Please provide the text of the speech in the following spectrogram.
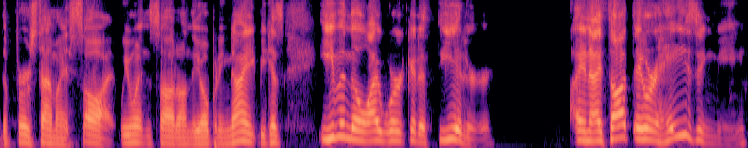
the first time I saw it. We went and saw it on the opening night because even though I work at a theater and I thought they were hazing me,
